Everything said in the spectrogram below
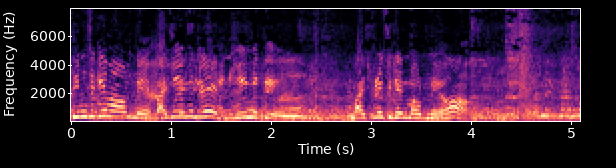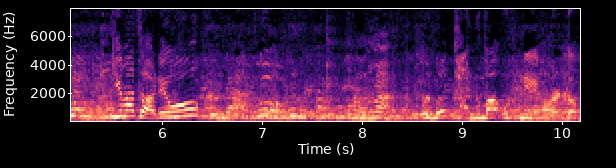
तिमी चाहिँ केमा उठ्ने? भाइस प्रेसिडेन्ट? भाइस प्रेसिडेन्टमा उठ्ने हो? केमा छ अरे ऊ? खानुमा उठ्ने हरदम।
